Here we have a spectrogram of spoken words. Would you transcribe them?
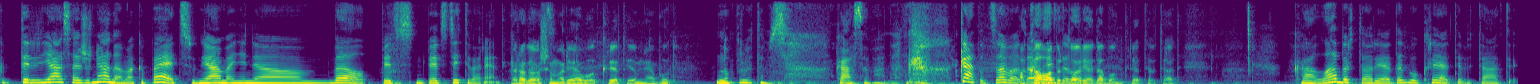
kad ir jāsēž un jādomā, kāpēc, un jāmēģina vēl 55 citi varianti. Radošam arī jābūt, kreatīvam jābūt. Nu, protams, kā savādāk. Kā tad savādāk? A, kā laboratorijā dabūt kreativitāti? Kā laboratorijā dabūt kreativitāti?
